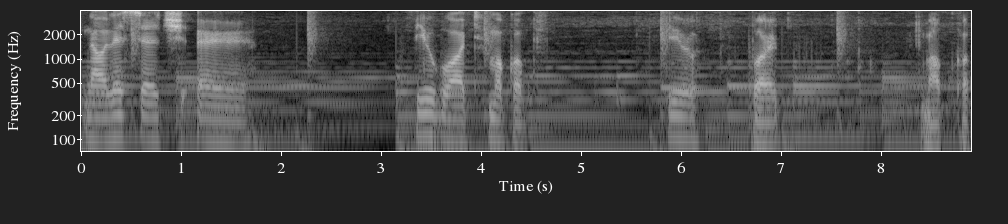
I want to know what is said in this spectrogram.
Now let's search a billboard mockup. Billboard mockup.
